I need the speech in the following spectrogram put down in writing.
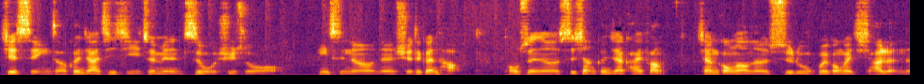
借此营造更加积极正面的自我叙述，并此呢，能学得更好，同时呢，思想更加开放，将功劳呢，视入归功给其他人呢。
